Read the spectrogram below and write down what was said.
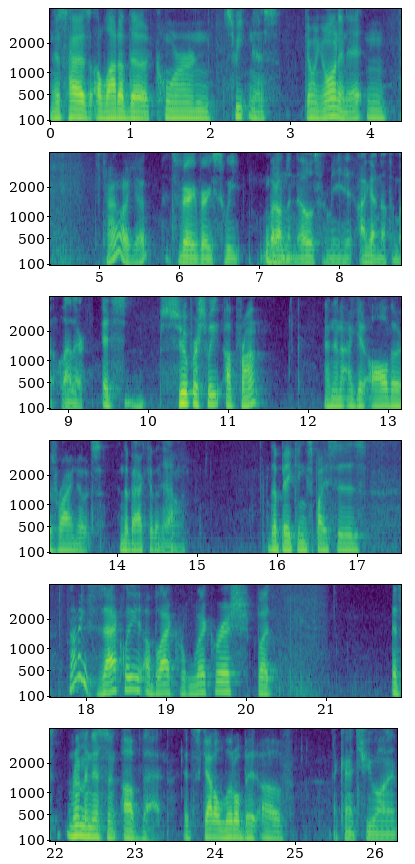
This has a lot of the corn sweetness going on in it, and it's kind of what I get. It's very very sweet, but Mm-hmm. on the nose for me, I got nothing but leather. It's super sweet up front, and then I get all those rye notes in the back of the Yeah. tongue. The baking spices, not exactly a black licorice, but it's reminiscent of that. It's got a little bit of I kind of chew on it.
